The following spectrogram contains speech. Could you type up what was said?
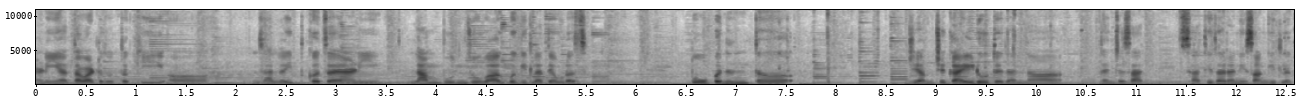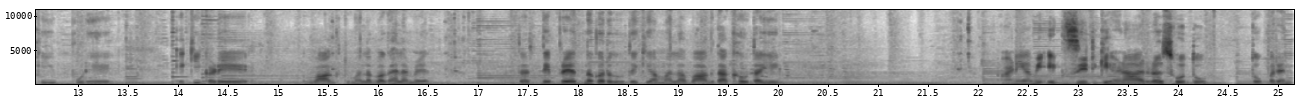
आणि आता वाटत होतं की झालं इतकंच आहे आणि लांबून जो वाघ बघितला तेवढंच. तोपर्यंत जे आमचे गाईड होते त्यांना त्यांच्या साथ साथीदारांनी सांगितलं की पुढे एकीकडे वाघ तुम्हाला बघायला मिळेल. तर ते प्रयत्न करत होते की आम्हाला वाघ दाखवता येईल. आणि आम्ही एक्झिट घेणारच होतो. तोपर्यंत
